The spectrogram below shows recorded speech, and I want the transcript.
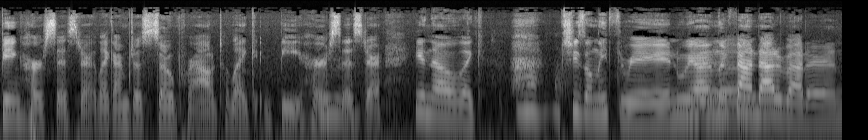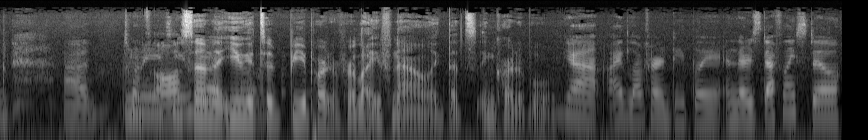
being her sister. Like I'm just so proud to like be her Mhm. sister. You know like she's only 3 and we only found out about her and uh it's awesome but, that you get to be a part of her life now like that's incredible Yeah, I love her deeply, and there's definitely still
